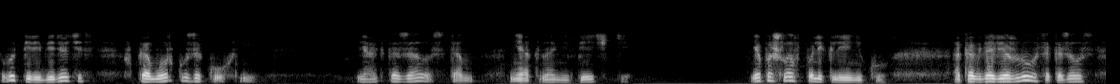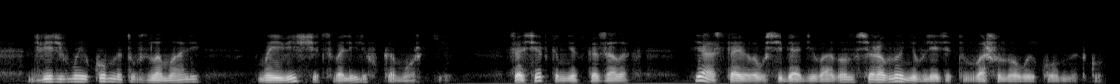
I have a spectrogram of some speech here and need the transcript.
вы переберетесь коморку за кухней». Я отказалась, там ни окна, ни печки. Я пошла в поликлинику, а когда вернулась, оказалось, дверь в мою комнату взломали, мои вещи свалили в коморке. Соседка мне сказала, я оставила у себя диван, он все равно не влезет в вашу новую комнатку.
